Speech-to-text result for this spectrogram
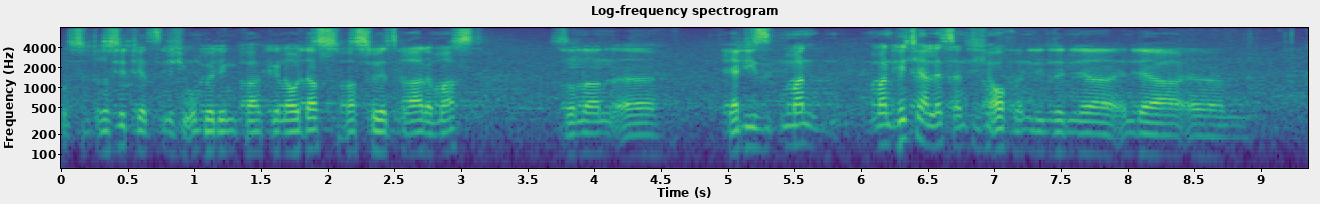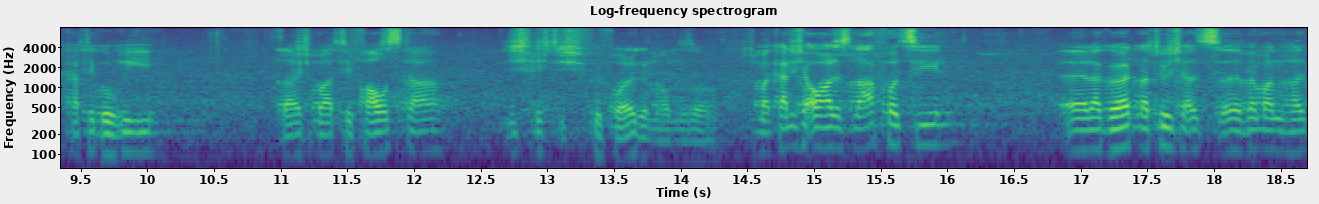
Uns interessiert jetzt nicht unbedingt genau das, was du jetzt gerade machst, sondern äh, ja, die, man, man wird ja letztendlich auch in, in der, in der ähm, Kategorie, sag ich mal, TV-Star nicht richtig für voll genommen. So. Man kann nicht auch alles nachvollziehen. Äh, da gehört natürlich, als äh, wenn man halt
